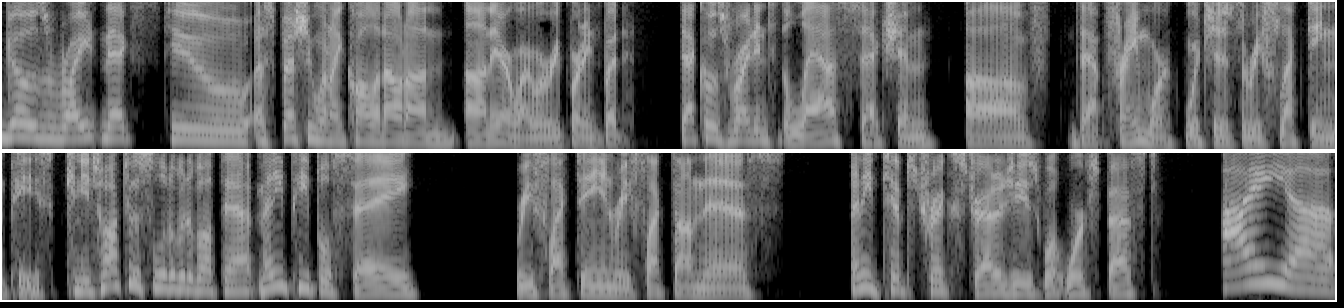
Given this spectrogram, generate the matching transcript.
goes right next to, especially when I call it out on, on air while we're recording, but that goes right into the last section of that framework, which is the reflecting piece. Can you talk to us a little bit about that? Many people say reflecting, reflect on this. Any tips, tricks, strategies, what works best? I uh,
